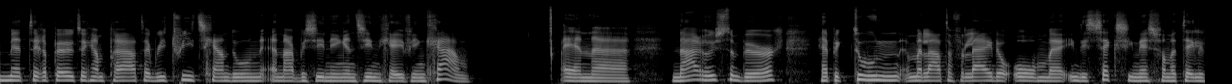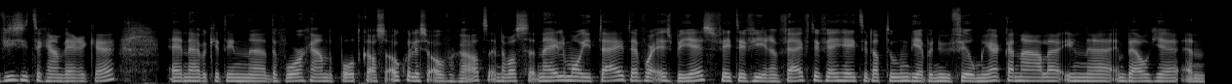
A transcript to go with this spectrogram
met therapeuten gaan praten, retreats gaan doen en naar bezinning en zingeving gaan. En uh, na Rustenburg heb ik toen me laten verleiden om uh, in de sexiness van de televisie te gaan werken. En daar heb ik het in uh, de voorgaande podcast ook wel eens over gehad. En dat was een hele mooie tijd hè, voor SBS. VT4 en 5TV heette dat toen. Die hebben nu veel meer kanalen in, in België en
